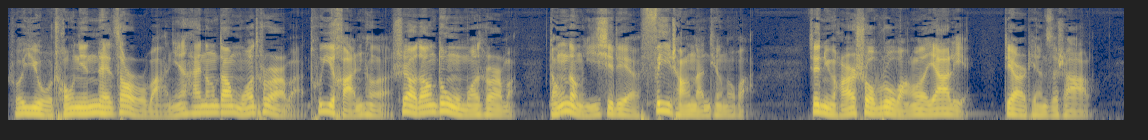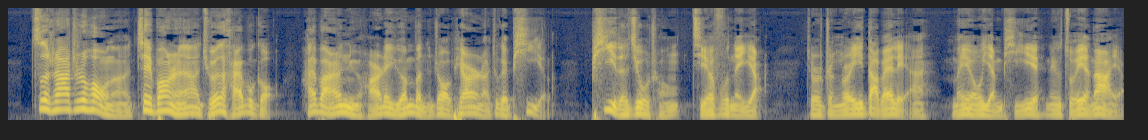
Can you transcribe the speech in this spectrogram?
说哟，瞅您这揍吧，您还能当模特吧？忒寒碜了，是要当动物模特吗？等等一系列非常难听的话。这女孩受不住网络的压力，第二天自杀了。自杀之后呢，这帮人啊觉得还不够，还把人女孩这原本的照片呢就给 P 了屁的就成杰夫那样，就是整个一大白脸，没有眼皮，那个嘴也那样。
